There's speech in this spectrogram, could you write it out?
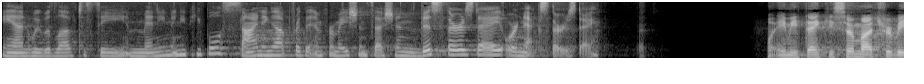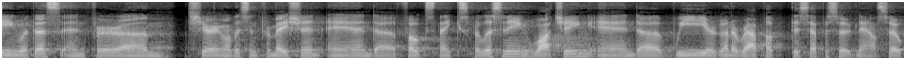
and we would love to see many, many people signing up for the information session this Thursday or next Thursday. Well, Amy, thank you so much for being with us and for um, sharing all this information. And uh, folks, thanks for listening, watching, and uh, we are going to wrap up this episode now. So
